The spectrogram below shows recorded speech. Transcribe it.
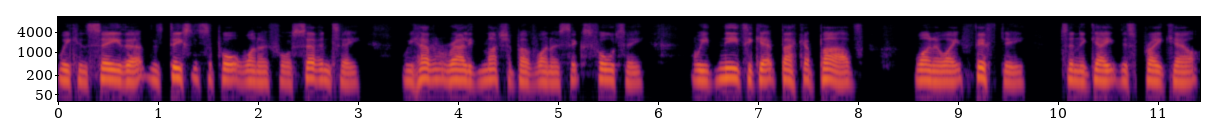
we can see that there's decent support 104.70. We haven't rallied much above 106.40. We'd need to get back above 108.50 to negate this breakout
